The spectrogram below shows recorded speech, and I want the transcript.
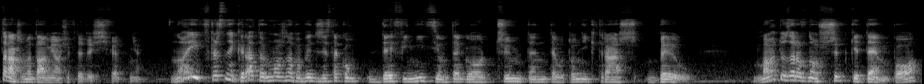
Trash metal miał się wtedy świetnie. No i wczesny kreator można powiedzieć, jest taką definicją tego, czym ten Teutonic Trash był. Mamy tu zarówno szybkie tempo,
